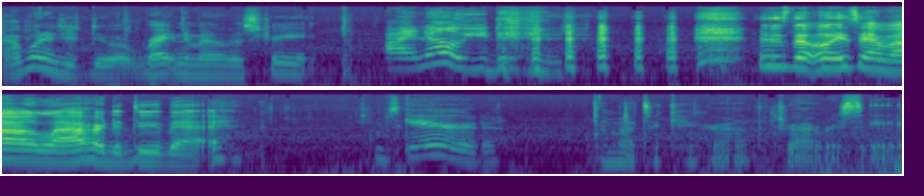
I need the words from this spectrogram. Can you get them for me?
I wanted you to do it right in the middle of the street. I know you did. This is the only time I'll allow her to do that. I'm scared. I'm about to kick her out the driver's seat.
